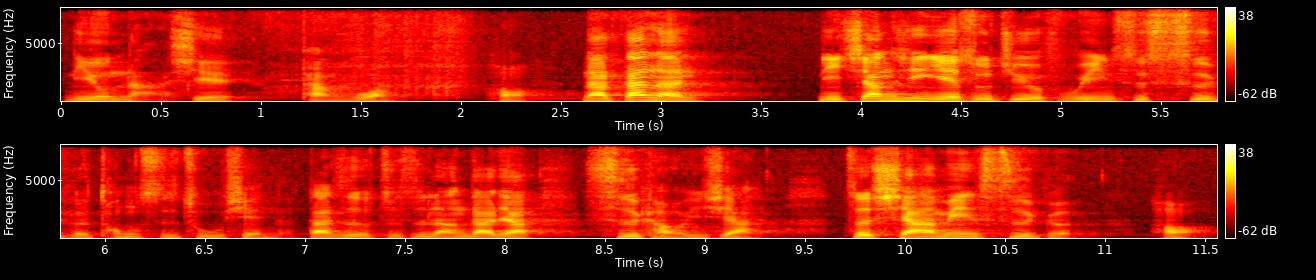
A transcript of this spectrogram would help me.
你有哪些盼望？好，那当然，你相信耶稣基督福音是四个同时出现的，但是只是让大家思考一下，这下面四个，好，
